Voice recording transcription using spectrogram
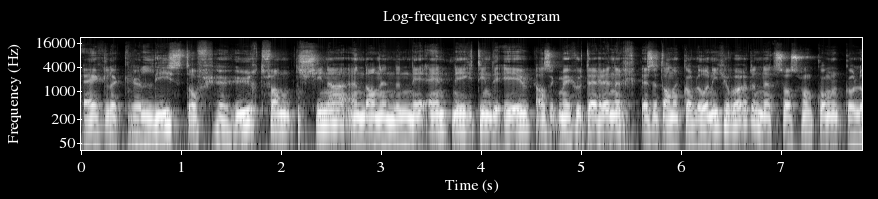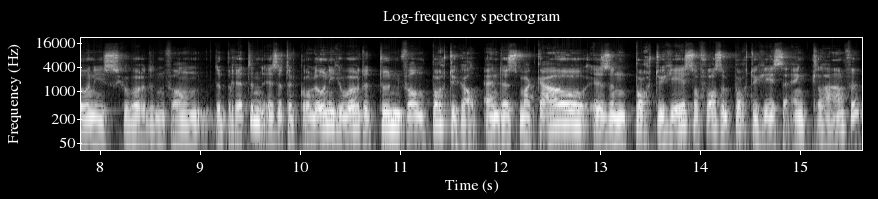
eigenlijk geleased of gehuurd van China. En dan in de eind 19e eeuw, als ik me goed herinner, is het dan een kolonie geworden. Net zoals Hongkong een kolonie is geworden van de Britten, is het een kolonie geworden toen van Portugal. En dus Macau is een Portugees of was een Portugese enclave.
